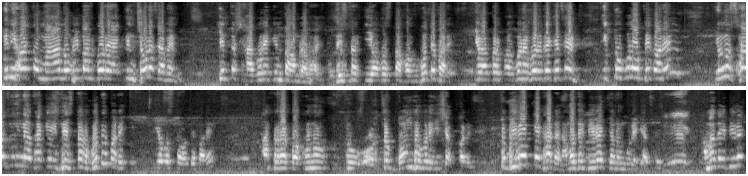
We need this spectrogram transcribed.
তিনি হয়তো মান অভিমান করে একদিন চলে যাবেন। কিন্তু সাগরে কিন্তু আমরা ভাই দেশটার কি অবস্থা হতে পারে? কেউ একবার কল্পনা করে দেখেছেন? একটু উপলব্ধি করেন? ইউনুস স্যার যদি না থাকে এই দেশটার হতে পারে কি? কি অবস্থা হতে পারে? আপনারা কখনো একটু চোখ বন্ধ করে হিসাব করেন। একটু বিবেককে খাটান আমাদের বিবেক যেন মরে গেছে। আমাদের বিবেক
